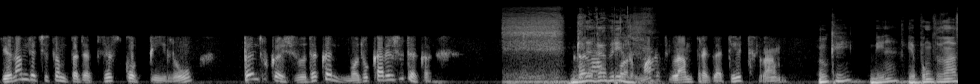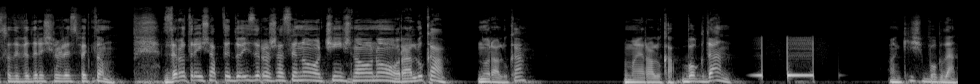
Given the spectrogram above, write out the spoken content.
eu n-am de ce să-mi pedepsesc copilul pentru că judecă în modul care judecă. Că Bine, l-am Gabriel. format, l-am pregătit, l-am... Ok, bine. E punctul nostru de vedere și îl respectăm. 0372069599. Raluca? Nu Raluca? Nu mai era Raluca. Bogdan? Am închis și Bogdan.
